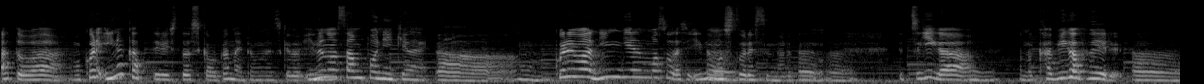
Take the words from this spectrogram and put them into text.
あとはもうこれ犬飼ってる人しか分かんないと思うんですけど、犬の散歩に行けない、あうん。これは人間もそうだし犬もストレスになると思う、あうんうん。で次が、うん。あのカビが増える。うん。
